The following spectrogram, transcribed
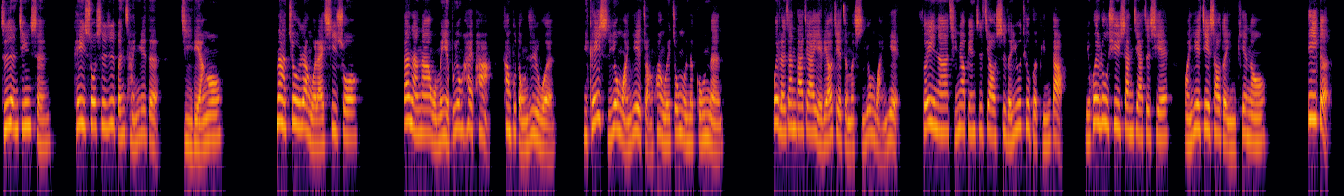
职人精神可以说是日本产业的脊梁哦。那就让我来细说。当然啦，我们也不用害怕看不懂日文，你可以使用网页转换为中文的功能。为了让大家也了解怎么使用网页，所以呢，奇妙编织教室的 YouTube 频道也会陆续上架这些网页介绍的影片哦。第一个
